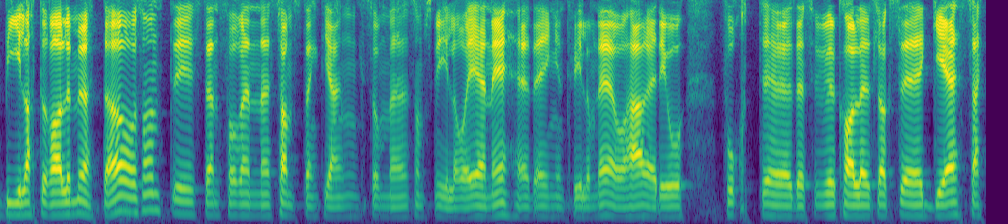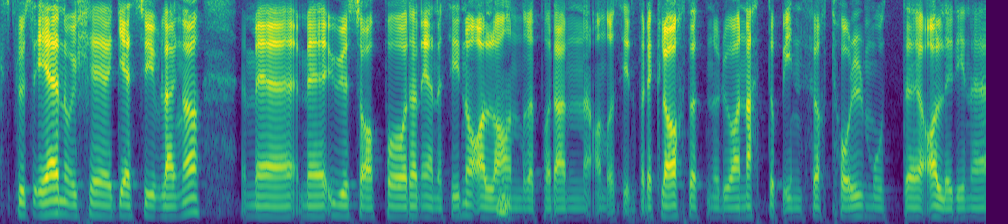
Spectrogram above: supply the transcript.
bilaterale møter og sånt, istedenfor en samstengt gjeng som, som, smiler og er enig. Det er ingen tvil om det. Og her er det jo fort eh, det som vi vil kalle en slags eh, G6 pluss 1, og ikke G7 lenger, med, med, USA på den ene siden og alle andre på den andre siden. For det er klart at når du har nettopp innført toll mot uh, alle dine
